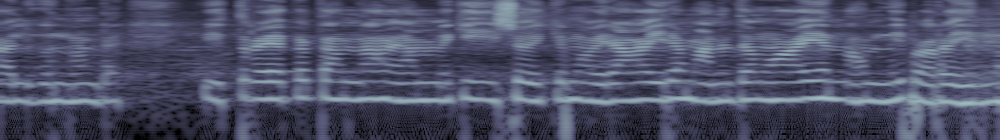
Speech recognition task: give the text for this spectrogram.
നൽകുന്നുണ്ട്. ഇത്രയൊക്കെ തന്ന അമ്മയ്ക്ക് ഈശോയ്ക്കും ഒരായിരം അനന്തമായ നന്ദി പറയുന്നു.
